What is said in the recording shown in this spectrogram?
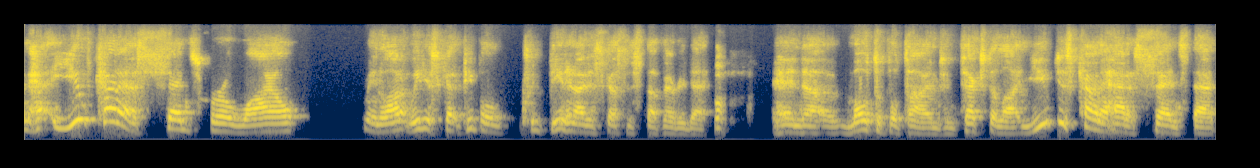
and ha- you've kind of sensed for a while. I mean, a lot of we just got people. Dean and I discuss this stuff every day, and uh, multiple times, and text a lot. And you just kind of had a sense that,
